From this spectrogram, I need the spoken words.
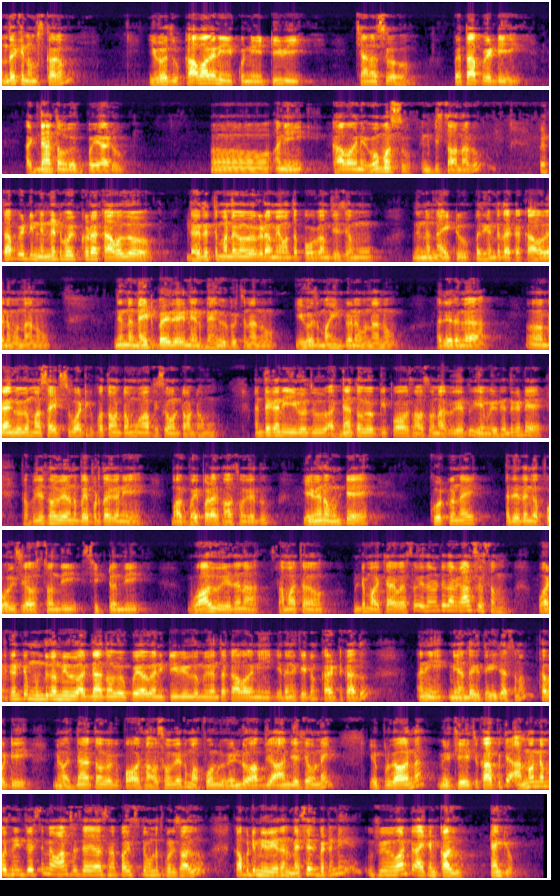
అందరికీ నమస్కారం. ఈరోజు కావాలని కొన్ని టీవీ ఛానల్స్లో ప్రతాప్ రెడ్డి అజ్ఞాతంలోకి పోయాడు అని కావాలని రూమర్స్ వినిపిస్తా ఉన్నారు. ప్రతాప్ రెడ్డి నిన్నటి వరకు కూడా కావాలో దగదత్తి మండలంలో కూడా మేమంతా ప్రోగ్రాం చేశాము. నిన్న నైట్ పది గంటల దాకా కావాలని ఉన్నాను. నిన్న నైట్ బయలుదేరి నేను బెంగళూరుకి వచ్చినాను. ఈరోజు మా ఇంట్లోనే ఉన్నాను. అదేవిధంగా బ్యాంకుగా మా సైట్స్ వాటికి పోతా ఉంటాము ఆఫీస్గా ఉంటా ఉంటాము. అంతేగాని ఈరోజు అజ్ఞాతంలోకి పోవాల్సిన అవసరం నాకు లేదు ఏమి లేదు. ఎందుకంటే తప్పు చేసిన వాళ్ళు ఏమైనా భయపడతారు కానీ మాకు భయపడాల్సిన అవసరం లేదు. ఏమైనా ఉంటే కోర్టులు ఉన్నాయి అదేవిధంగా పోలీసు వ్యవస్థ ఉంది సిట్ ఉంది. వాళ్ళు ఏదైనా సమాచారం ఉంటే మాకు చేరవేస్తాం ఏదైనా ఉంటే దానికి ఆన్సర్ ఇస్తాము. వాటికంటే ముందుగా మీరు అజ్ఞాతంలోకి పోయావు కానీ టీవీలో మీరంతా కావాలని విధంగా చేయడం కరెక్ట్ కాదు. అని మీ అందరికి తెలియజేస్తున్నాం. కాబట్టి మేము అజ్ఞాతంలోకి పోవాల్సిన అవసరం లేదు. మా ఫోన్ రెండు ఆఫ్ ఆన్ చేసే ఉన్నాయి. ఎప్పుడు కావాలన్నా మీరు చేయొచ్చు. కాకపోతే అన్నోన్ నెంబర్స్ నుంచి చేస్తే మేము ఆన్సర్ చేయాల్సిన పరిస్థితి ఉండదు కొన్నిసార్లు. కాబట్టి మీరు ఏదైనా మెసేజ్ పెట్టండి. If you want I can call you thank you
